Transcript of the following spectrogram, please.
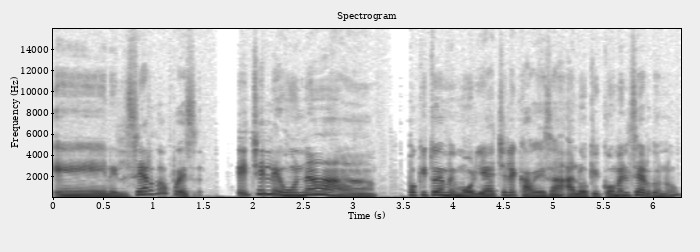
en el cerdo, pues échele una poquito de memoria, échele cabeza a lo que come el cerdo, ¿no?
